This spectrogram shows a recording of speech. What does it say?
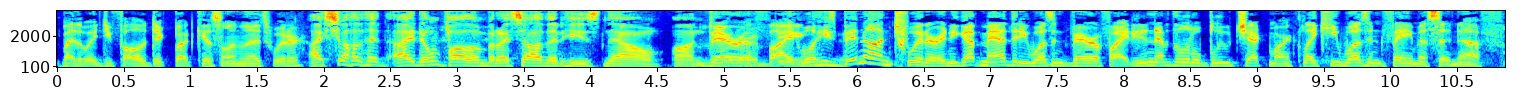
By the way, do you follow Dick Butkus on uh, Twitter? I saw that. I don't follow him, but I saw that he's now on Twitter verified. being- well, he's been on Twitter and he got mad that he wasn't verified. He didn't have the little blue check mark. Like he wasn't famous enough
